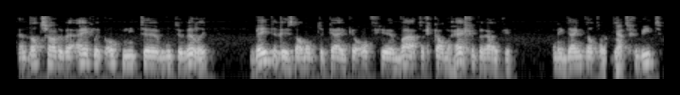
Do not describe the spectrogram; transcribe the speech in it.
En dat zouden we eigenlijk ook niet moeten willen. Beter is dan om te kijken of je water kan hergebruiken. En ik denk dat we op dat gebied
